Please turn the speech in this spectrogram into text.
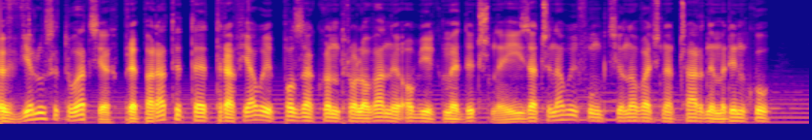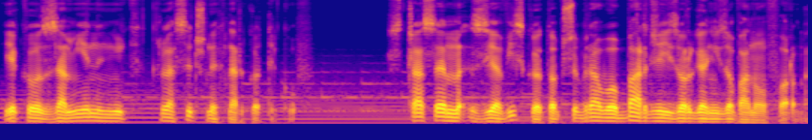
W wielu sytuacjach preparaty te trafiały poza kontrolowany obieg medyczny i zaczynały funkcjonować na czarnym rynku jako zamiennik klasycznych narkotyków. Z czasem zjawisko to przybrało bardziej zorganizowaną formę.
